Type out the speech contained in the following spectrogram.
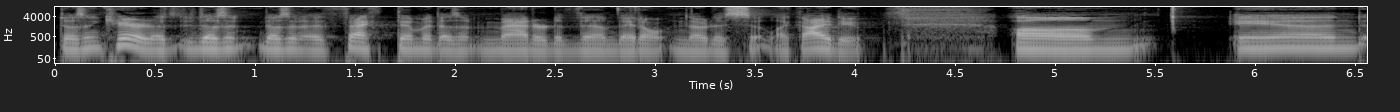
doesn't care it doesn't doesn't affect them it doesn't matter to them they don't notice it like i do. Um and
